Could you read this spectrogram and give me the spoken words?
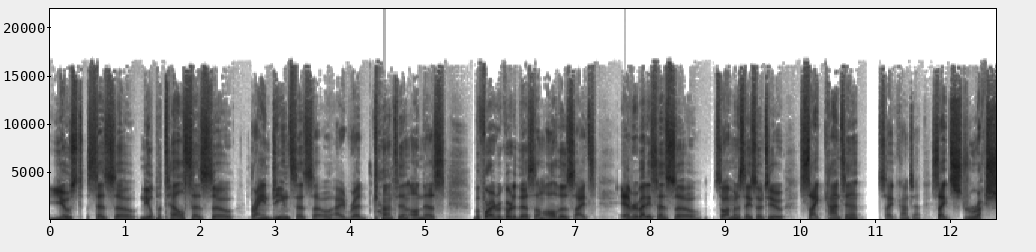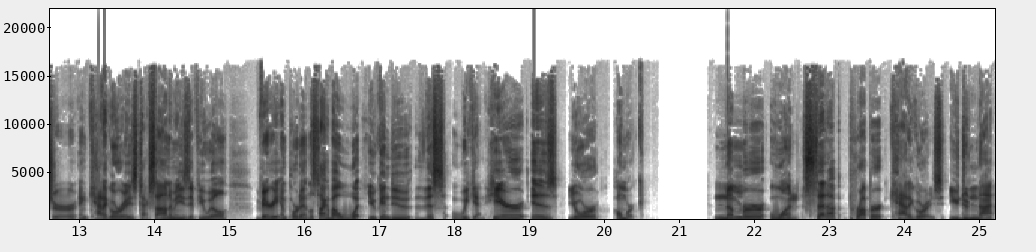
Yoast says so. Neil Patel says so. Brian Dean says so. I read content on this before I recorded this on all those sites. Everybody says so, so I'm going to say so too. Site content, site content, site structure and categories, taxonomies, if you will, very important. Let's talk about what you can do this weekend. Here is your homework. Number one, set up proper categories. You do not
